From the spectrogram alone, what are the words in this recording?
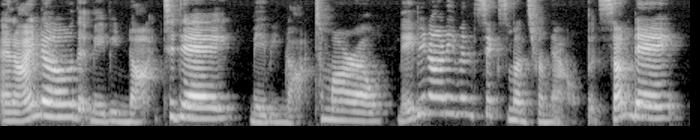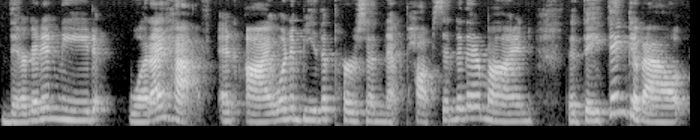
And I know that maybe not today, maybe not tomorrow, maybe not even six months from now, but someday they're going to need what I have. And I want to be the person that pops into their mind that they think about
